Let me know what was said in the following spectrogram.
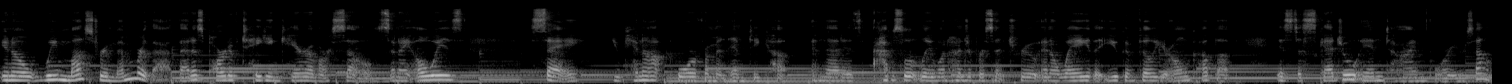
you know, we must remember that. That is part of taking care of ourselves. And I always say, you cannot pour from an empty cup. And that is absolutely 100% true. And a way that you can fill your own cup up is to schedule in time for yourself,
